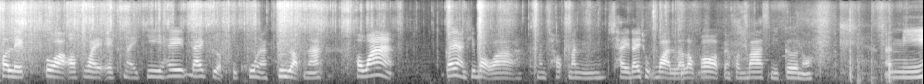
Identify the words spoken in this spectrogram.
collect ตัว Off White X Nike ให้ได้เกือบทุกคู่นะ เกือบนะ เพราะว่าก็อย่างที่บอกว่ามันชอบมันใช้ได้ทุกวันแล้วเราก็เป็นคนบ้าสนีเกอร์เนาะอันนี้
